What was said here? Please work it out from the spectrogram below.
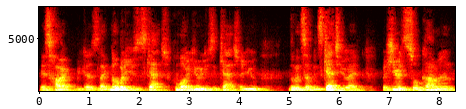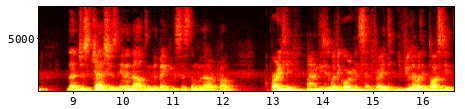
is hard because like nobody uses cash. Who are you using cash? Are you doing something sketchy, right? But here it's so common that just cash is in and out in the banking system without a problem. Apparently, and this is what the government said, right? If you have a deposit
